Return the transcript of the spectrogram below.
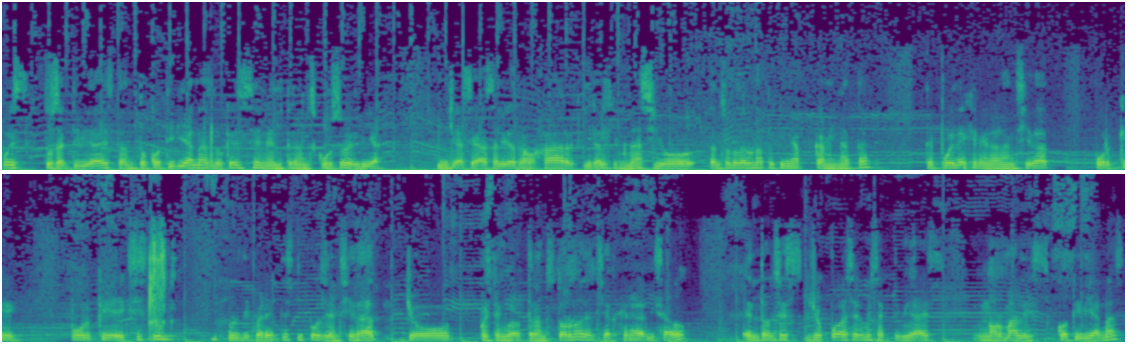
pues tus actividades tanto cotidianas, lo que es en el transcurso del día ya sea salir a trabajar, ir al gimnasio, tan solo dar una pequeña caminata, te puede generar ansiedad. ¿Por qué? Porque existen pues, diferentes tipos de ansiedad. Yo pues tengo trastorno de ansiedad generalizado. Entonces yo puedo hacer mis actividades normales, cotidianas,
